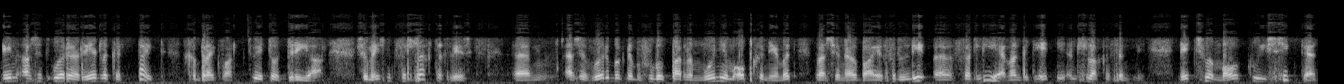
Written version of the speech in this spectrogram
en as dit oor 'n redelike tyd gebruik word 2 tot 3 jaar. So mense moet versigtig wees. Ehm um, as 'n woordeboek nou byvoorbeeld parlemonium opgeneem het, was hy nou baie verlee uh, verlee want dit het nie inslag gevind nie. Net so malkoei siekte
